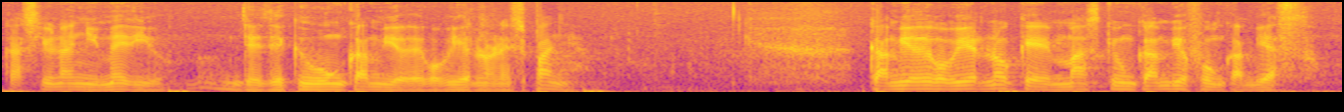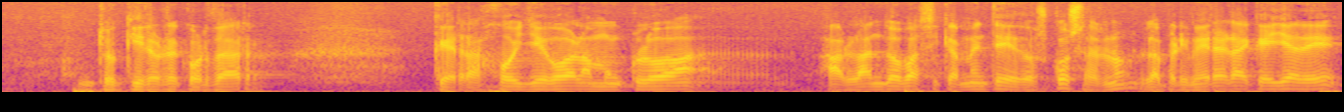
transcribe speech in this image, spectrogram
casi un año y medio desde que hubo un cambio de gobierno en España. Cambio de gobierno que más que un cambio fue un cambiazo. Yo quiero recordar que Rajoy llegó a la Moncloa hablando básicamente de dos cosas. ¿no? La primera era aquella de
